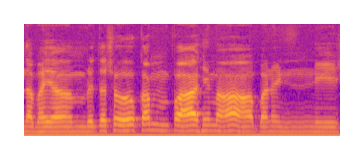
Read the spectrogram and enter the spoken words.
न भयमृतशोकं पाहि मापनीश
